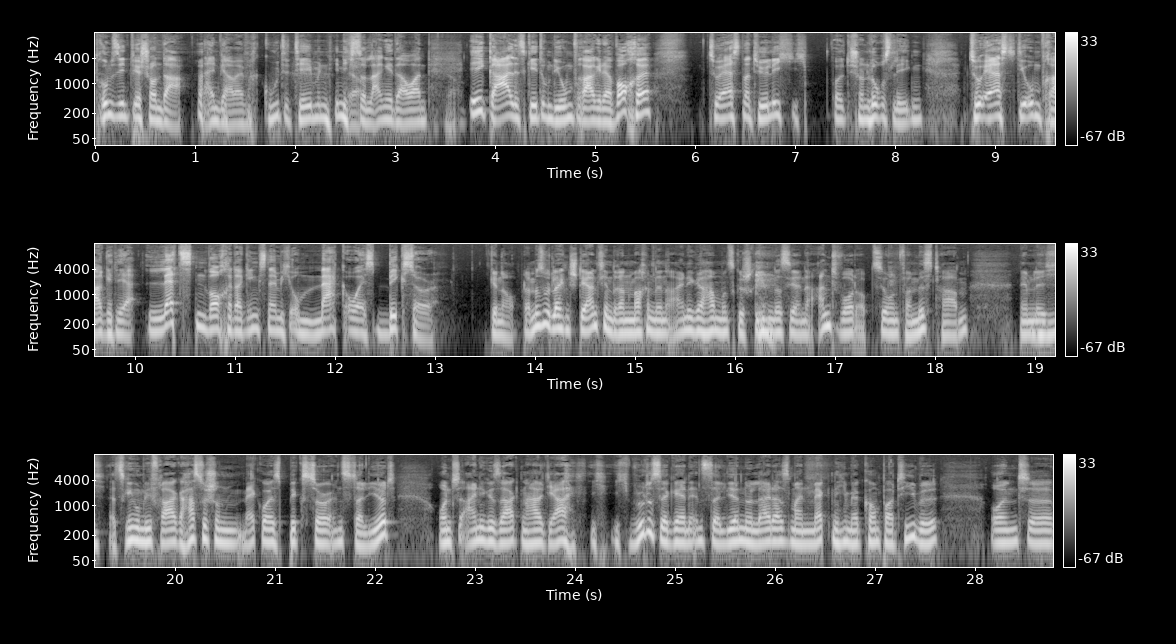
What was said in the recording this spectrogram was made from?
Drum sind wir schon da. Nein, wir haben einfach gute Themen, die nicht ja. so lange dauern. Ja. Egal, es geht um die Umfrage der Woche. Zuerst natürlich, ich wollte schon loslegen. Zuerst die Umfrage der letzten Woche, da ging es nämlich um Mac OS Big Sur. Genau, da müssen wir gleich ein Sternchen dran machen, denn einige haben uns geschrieben, dass sie eine Antwortoption vermisst haben. Nämlich, mhm. es ging um die Frage, hast du schon macOS Big Sur installiert? Und einige sagten halt, ja, ich, ich würde es ja gerne installieren, nur leider ist mein Mac nicht mehr kompatibel. Und äh,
